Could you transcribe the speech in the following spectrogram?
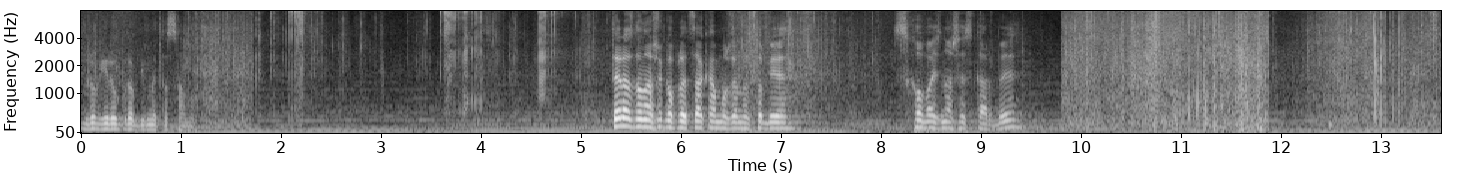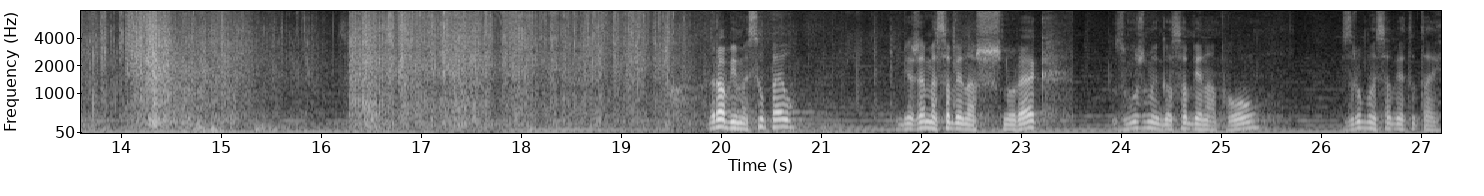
drugi róg robimy to samo. Teraz do naszego plecaka możemy sobie schować nasze skarby. Robimy supeł. Bierzemy sobie nasz sznurek, złóżmy go sobie na pół. Zróbmy sobie tutaj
